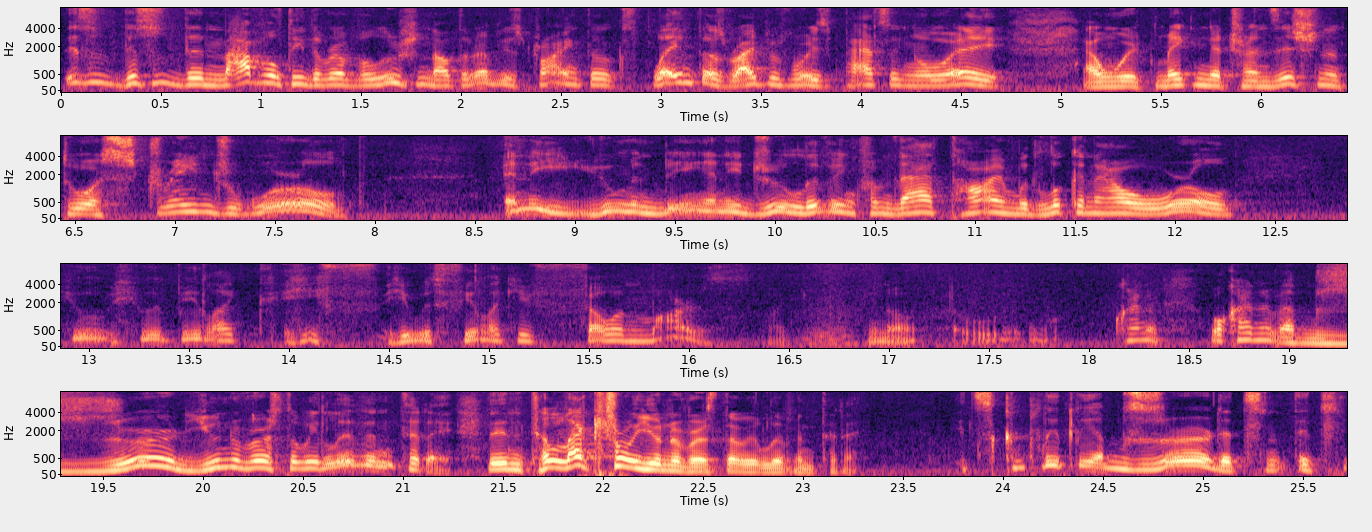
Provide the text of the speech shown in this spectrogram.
This is, this is the novelty, the revolution that the Rebbe is trying to explain to us right before he's passing away. And we're making a transition into a strange world. Any human being, any Jew living from that time would look in our world, he, he would be like, he, he would feel like he fell in Mars. Like, you know, what kind of what kind of absurd universe do we live in today? The intellectual universe that we live in today. It's completely absurd. It's it's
